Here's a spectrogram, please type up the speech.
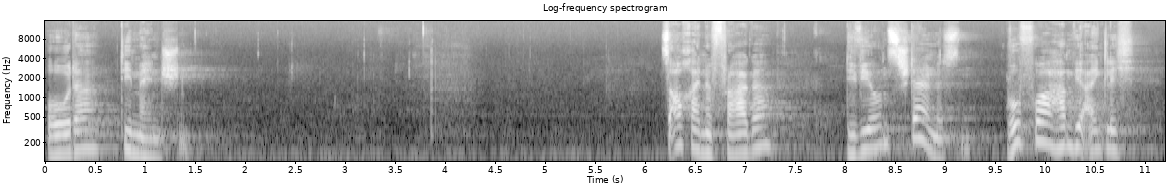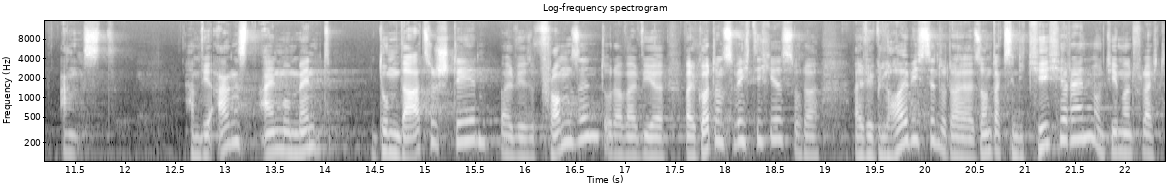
oder die Menschen? Ist auch eine Frage, die wir uns stellen müssen. Wovor haben wir eigentlich Angst? Haben wir Angst, einen Moment dumm dazustehen, weil wir fromm sind oder weil, wir, weil Gott uns wichtig ist oder weil wir gläubig sind oder sonntags in die Kirche rennen und jemand vielleicht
